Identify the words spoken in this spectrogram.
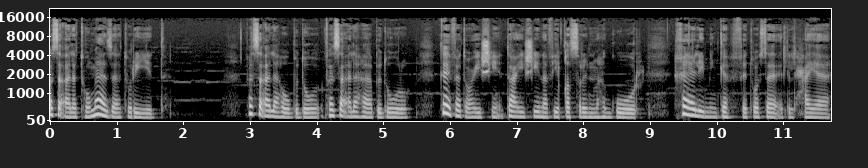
وسألته ماذا تريد. فسأله بدور فسألها بدوره كيف تعيشين, تعيشين في قصر مهجور خالي من كافة وسائل الحياة؟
